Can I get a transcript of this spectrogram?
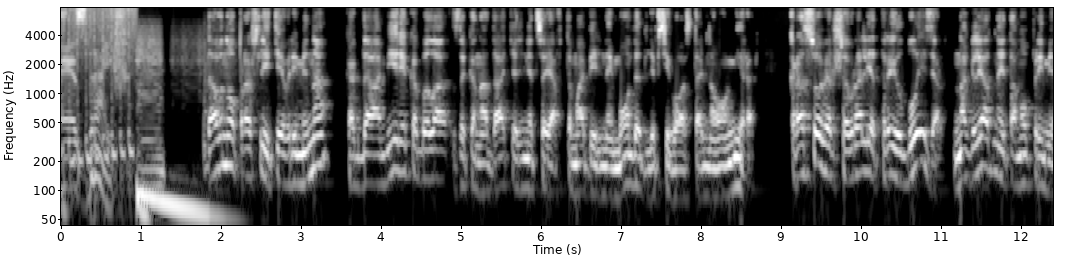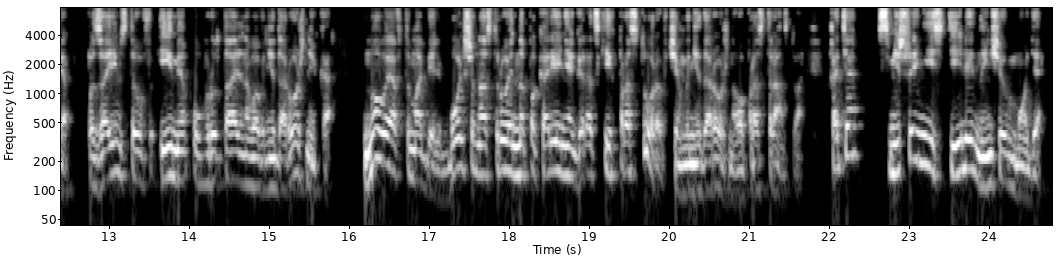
Тест-драйв. Давно прошли те времена, когда Америка была законодательницей автомобильной моды для всего остального мира. Кроссовер Chevrolet Trailblazer – наглядный тому пример. Позаимствовав имя у брутального внедорожника, новый автомобиль больше настроен на покорение городских просторов, чем внедорожного пространства. Хотя смешение стилей нынче в моде –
